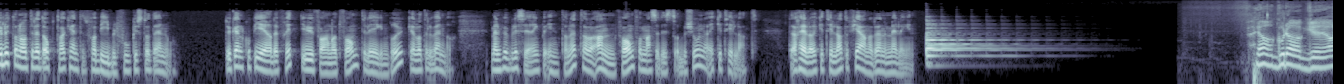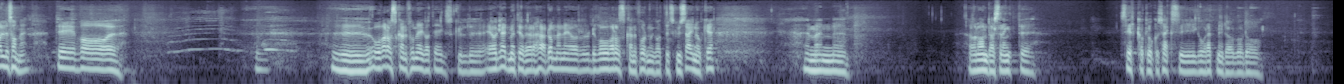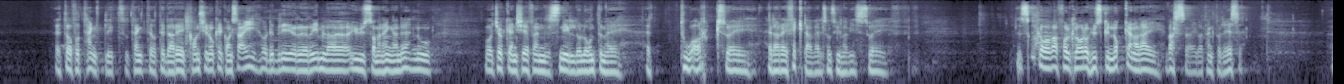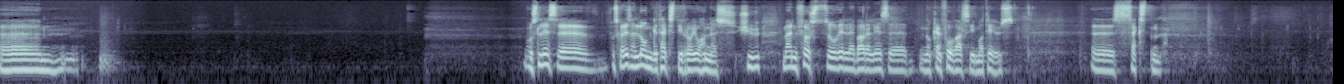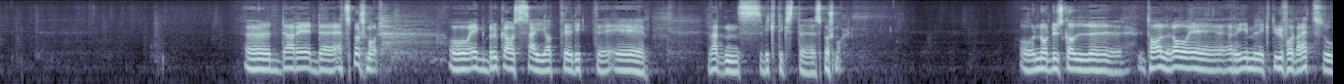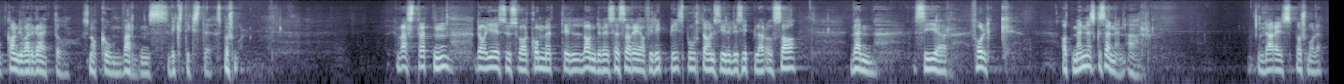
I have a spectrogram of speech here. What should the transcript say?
Du lytter nå til et opptak hentet fra bibelfokus.no. Du kan kopiere det fritt i uforandret form til egen bruk eller til venner, men publisering på internett eller annen form for massedistribusjon er ikke tillatt. Det er heller ikke tillatt å fjerne denne meldingen. Ja, god dag eh, alle sammen. Det var uh, overraskende for meg at jeg skulle Jeg har gledd meg til å være her, da, men har, det var overraskende for meg at jeg skulle si noe. Men uh, Anders ringte ca. klokka seks i går ettermiddag, og da etter å ha fått tenkt litt, så tenkte jeg at det der er kanskje noe jeg kan si, og det blir rimelig usammenhengende. Nå var kjøkkensjefen snill og lånte meg et, to ark, så jeg, eller jeg fikk dem vel sannsynligvis, så jeg skal i hvert fall klare å huske noen av de versene jeg har tenkt å lese. Um, vi skal lese en lang tekst fra Johannes 7, men først så vil jeg bare lese noen få vers i Matteus. 16. der er det et spørsmål. Og jeg bruker å si at dette er verdens viktigste spørsmål. Og når du skal eh, tale da er rimelig uforberedt, så kan det være greit å snakke om verdens viktigste spørsmål. Vers 13. Da Jesus var kommet til landet ved Cesarea Filippi, spurte han sine disipler og sa:" Hvem sier folk at menneskesønnen er? Der er spørsmålet.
